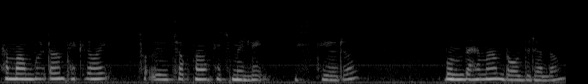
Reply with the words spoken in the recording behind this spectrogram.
hemen buradan tekrar e, çoktan seçmeli istiyorum. Bunu da hemen dolduralım.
